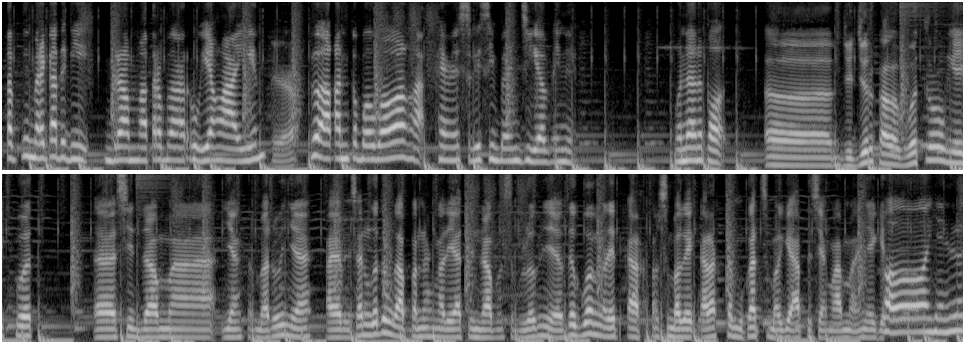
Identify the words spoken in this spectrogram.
tapi mereka ada di drama terbaru yang lain, ya lo akan ke bawah nggak chemistry si Ban Ji Eun ini? Benar kok. Eh, jujur kalau gue tuh ngikut eh, si drama yang terbarunya kayak misalnya gue tuh nggak pernah ngeliatin drama sebelumnya ya udah gue ngeliat karakter sebagai karakter bukan sebagai artis yang lamanya gitu Oh, jadi lo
